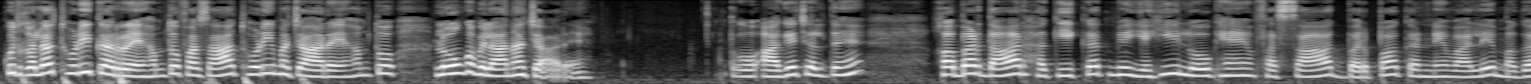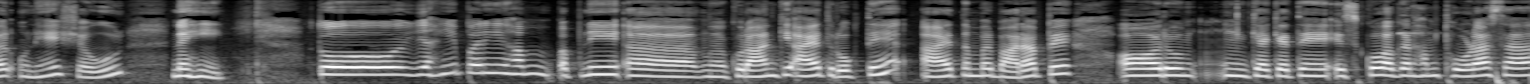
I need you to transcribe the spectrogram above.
کچھ غلط تھوڑی کر رہے ہیں۔ ہم تو فساد تھوڑی مچا رہے ہیں۔ ہم تو لوگوں کو ملانا چاہ رہے ہیں۔ تو آگے چلتے ہیں۔ خبردار حقیقت میں یہی لوگ ہیں، فساد برپا کرنے والے مگر انہیں شعور نہیں۔ تو یہیں پر ہی ہم اپنی قرآن کی آیت روکتے ہیں، آیت نمبر بارہ پہ۔ اور کیا کہتے ہیں، اس کو اگر ہم تھوڑا سا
